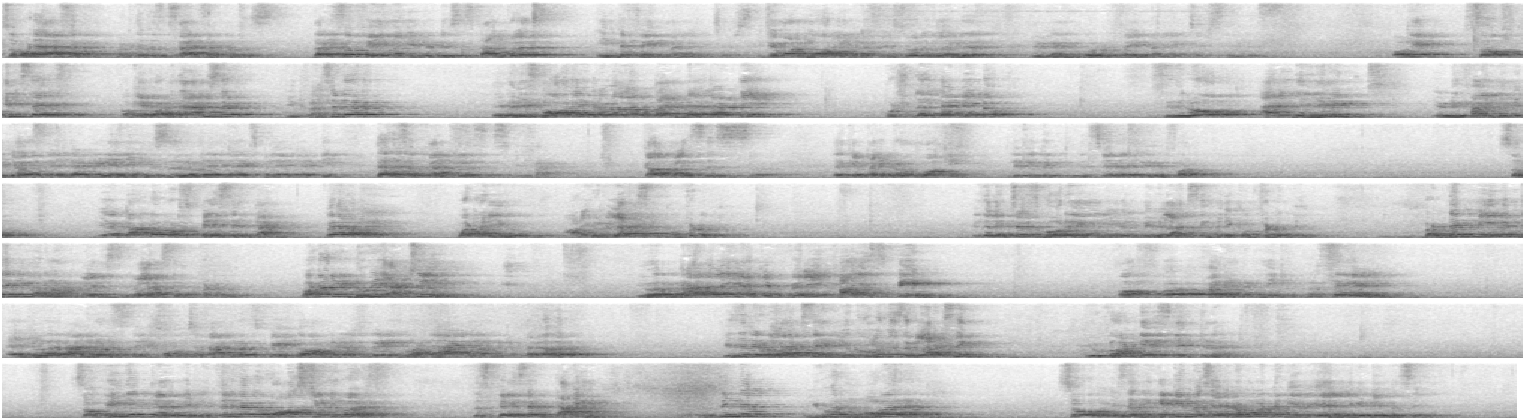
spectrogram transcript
So what is the answer? What is the physics answer to this? That is how Feynman introduces calculus in the Feynman lectures. If you want more interesting stories like this, you can go to Feynman lectures in this. Okay, so he says, okay, what is the answer? You consider a very small interval of time delta t, push delta t to 0 and in the limit, you define limit as delta t tending to 0, delta x, delta t. That is how calculus is defined. Calculus is uh, like a tightrope walking, little bit this way that you will follow. So, we are talking about space and time. Where are you? What are you? Are you relaxing comfortably? If the lecture is boring, you will be relaxing very comfortably. But then, even then, you are not relaxing comfortably. What are you doing actually? You are traveling at a very high speed of uh, 500 meters per second. And your annual speed, so much of annual speed, the ordinary speed is 1 lakh kilometers per hour. Isn't it relaxing? You call this relaxing. You can't get sleep tonight. So we get, uh, we think at the vast universe, the space and time. You think that you are nowhere. So it's a negative message. I don't want to give you a negative message.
